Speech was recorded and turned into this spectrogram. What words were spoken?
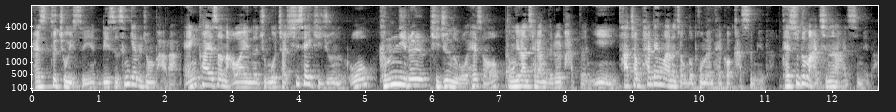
best choice인 리스 승계를 좀 봐라. 엔카에서 나와 있는 중고차 시세 기준으로 금리를 기준으로 해서 동일한 차량들을 봤더니 4,800만 원 정도 보면 될 것 같습니다. 대수도 많지는 않습니다.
